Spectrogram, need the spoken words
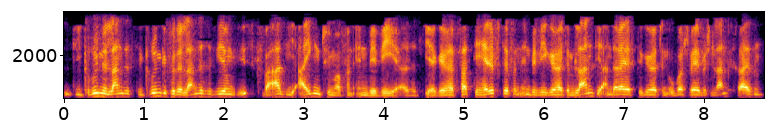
die grüne Landes, die grün geführte Landesregierung ist quasi Eigentümer von NBW. Also die gehört fast die Hälfte von NBW gehört im Land, die andere Hälfte gehört den oberschwäbischen Landkreisen.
